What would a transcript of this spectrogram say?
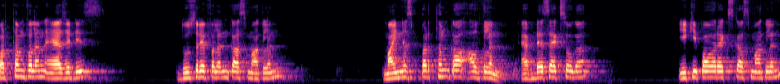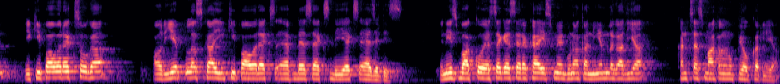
प्रथम फलन एज इट इज़ दूसरे फलन का समाकलन माइनस प्रथम का अवकलन एफ़ डैश एक्स होगा ई की पावर एक्स का समाकलन ई की पावर एक्स होगा, और ये प्लस का ई की power X F dash X D X as it is यानी इस भाग को ऐसे कैसे रखा है? इसमें गुणा का नियम लगा दिया, खंड से समाकलन उपयोग कर लिया।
